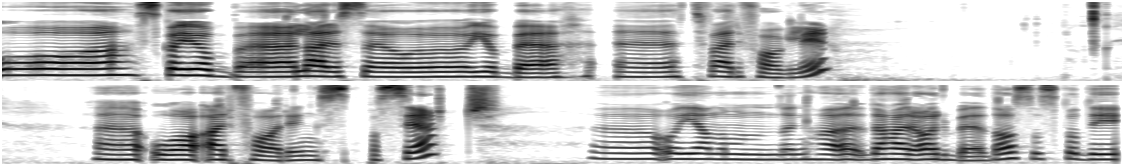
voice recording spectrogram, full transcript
og skal jobbe, lære seg å jobbe tverrfaglig og erfaringsbasert. og gjennom dette arbeidet så skal de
